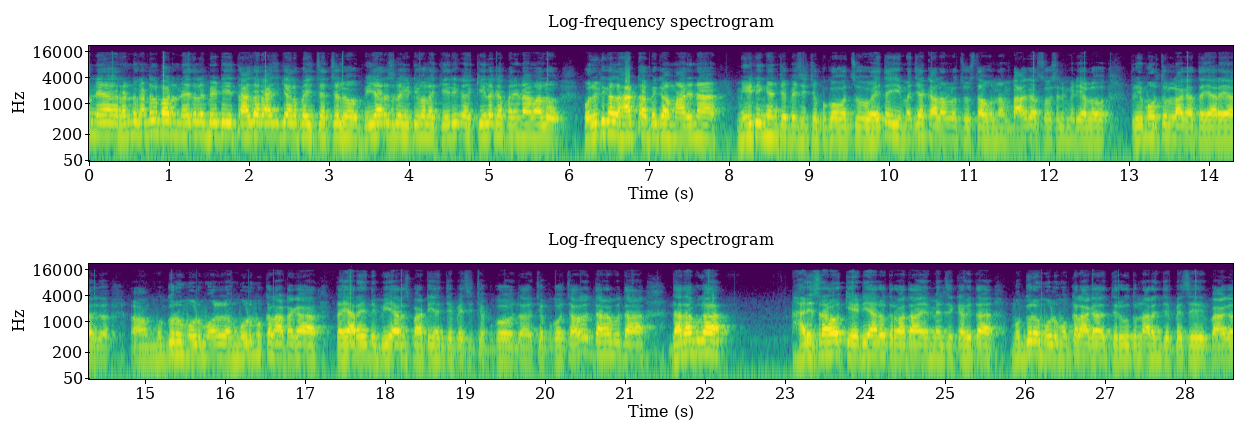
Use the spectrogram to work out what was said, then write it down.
నే- రెండు గంటల పాటు నేతల భేటీ తాజా రాజకీయాలపై చర్చలు బీఆర్ఎస్లో ఇటీవల కీలక కీలక పరిణామాలు పొలిటికల్ హాట్ టాపిక్గా మారిన మీటింగ్ అని చెప్పేసి చెప్పుకోవచ్చు. అయితే ఈ మధ్య కాలంలో చూస్తూ ఉన్నాం బాగా సోషల్ మీడియాలో త్రిమూర్తుల్లాగా తయారయ్యారు ముగ్గురు మూడు మూల మూడు ముక్కల ఆటగా తయారైంది బీఆర్ఎస్ పార్టీ అని చెప్పేసి చెప్పుకో చెప్పుకోవచ్చు. దాదాపు దాదాపుగా హరీష్ రావు కేటీఆర్ తర్వాత ఎమ్మెల్సీ కవిత ముగ్గురు మూడు ముక్కలాగా తిరుగుతున్నారని చెప్పేసి బాగా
